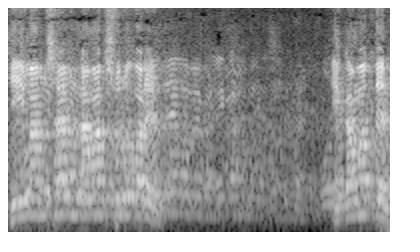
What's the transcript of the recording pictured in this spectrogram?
যে ইমাম সাহেব নামাজ শুরু করেন, একামত দেন।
